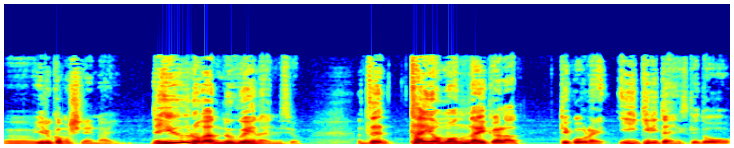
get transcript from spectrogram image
うん、いるかもしれないっていうのが拭えないんですよ。絶対思んないからってこれ言い切りたいんですけど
